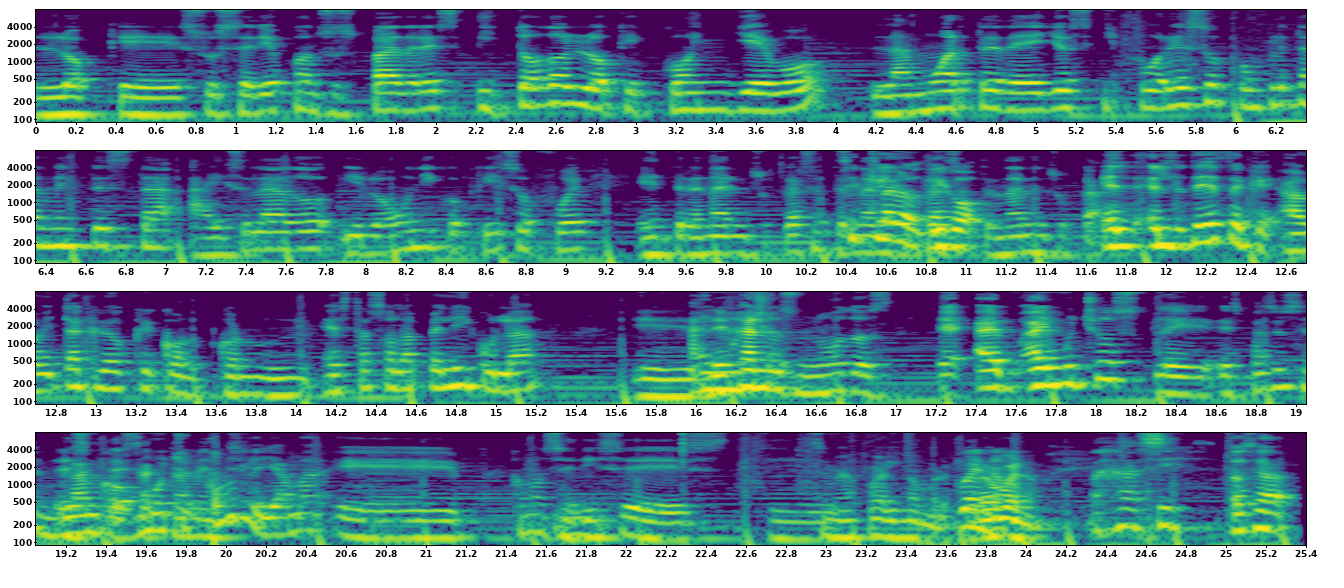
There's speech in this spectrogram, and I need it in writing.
lo que sucedió con sus padres y todo lo que conllevó la muerte de ellos y por eso completamente está aislado y lo único que hizo fue entrenar en su casa, entrenar claro, en su casa, digo, entrenar en su casa. El, el detalle es de que ahorita creo que con, con esta sola película. eh, Hay dejan, muchos nudos, eh, hay, hay muchos eh, espacios en Es- blanco. mucho- exactamente. ¿Cómo se le llama? ¿cómo se dice? Este... se me fue el nombre. Bueno, pero bueno. Ajá, sí. O sea,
